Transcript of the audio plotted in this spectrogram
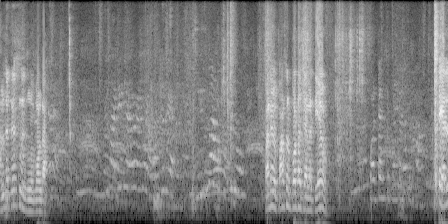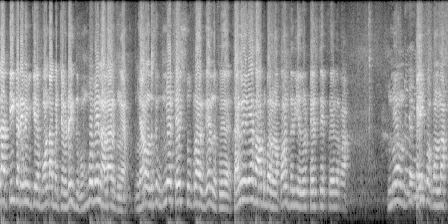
அந்த டேஸ்ட்டில் இருக்குங்க போண்டா. பாருங்க பார்சல் போட்டாச்சு எல்லாத்தையும். போட்டாச்சு போட்டாச்சு. எல்லா டீ கடையிலும் விற்கிற போண்டா பச்சை விட. இது ரொம்பவே நல்லா இருக்குங்க. ஏன்னா வந்துட்டு உண்மையா டேஸ்ட் சூப்பரா இருக்கு. அந்த தனித்தனியா சாப்பிட்டு பாருங்க. அப்பதான் தெரியும் ஏதோ டேஸ்டே ஃபிளேவரா உண்மையா வந்துட்டு கை பக்கம் தான்.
